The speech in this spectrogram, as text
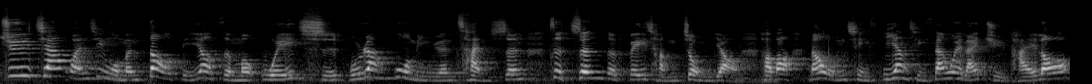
居家环境我们到底要怎么维持，不让过敏源产生，这真的非常重要，好不好？然后我们请一样，请三位来举牌喽。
